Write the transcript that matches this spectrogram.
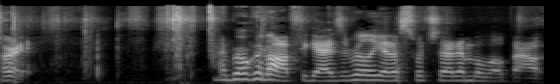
All right. I broke it off, you guys. I really got to switch that envelope out.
